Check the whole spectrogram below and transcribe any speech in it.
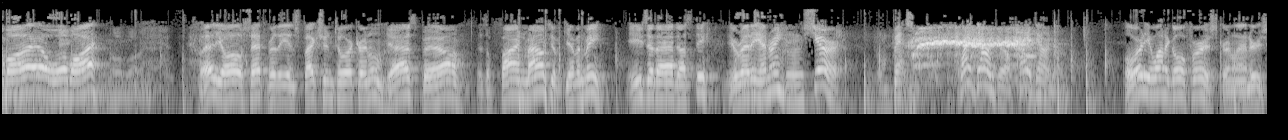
Oh, Boy, oh, boy. Oh, boy. Well, you all set for the inspection tour, Colonel? Yes, Bill. There's a fine mount you've given me. Easy there, Dusty. You ready, Henry? Mm, sure. Bess. Quiet down, girl. Quiet down now. Well, where do you want to go first, Colonel Anders?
